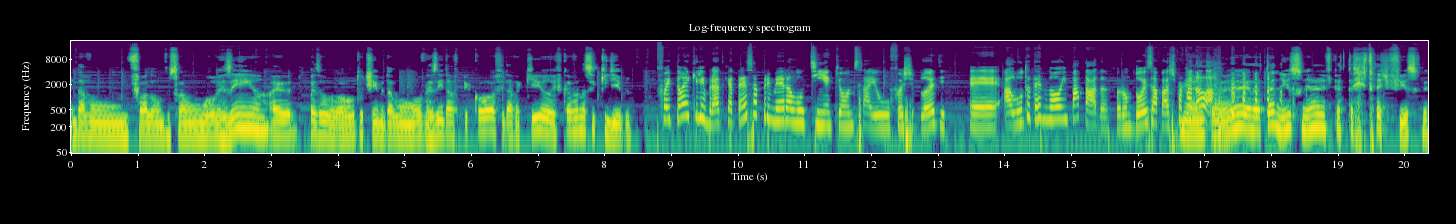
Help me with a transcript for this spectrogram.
e, dava um follow, só um overzinho, aí depois o, o outro time dava um overzinho, dava pick-off, dava kill e ficava nesse equilíbrio foi tão equilibrado que até essa primeira lutinha aqui onde saiu o First Blood, é, a luta terminou empatada. Foram dois abaixo para cada é, lado. Então, é, até nisso, né? Fica até, até difícil. Né?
